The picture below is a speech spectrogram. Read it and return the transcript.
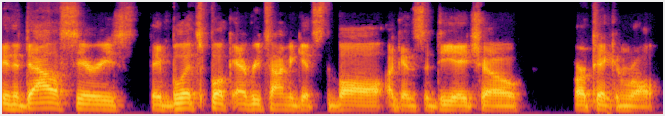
in the Dallas series, they blitz book every time he gets the ball against the DHO or pick and roll.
